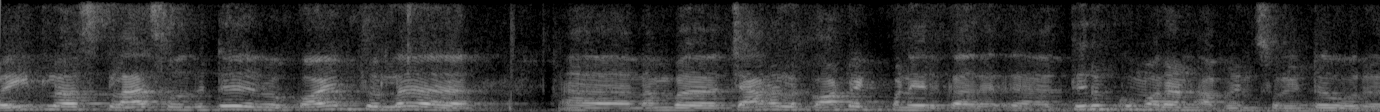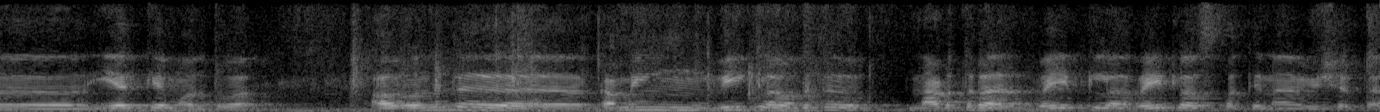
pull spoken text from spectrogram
வெயிட் லாஸ் கிளாஸ் வந்துட்டு கோயம்புத்தூரில் நம்ம சேனலில் காண்டாக்ட் பண்ணியிருக்காரு. திருக்குமரன் அப்படின்னு சொல்லிட்டு ஒரு இயற்கை மருத்துவர். அவர் வந்துட்டு கம்மிங் வீக்கில் வந்துட்டு நடத்துகிறார் வெயிட்டில் வெயிட் லாஸ் பற்றின விஷயத்த.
